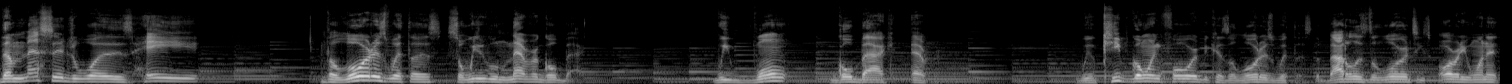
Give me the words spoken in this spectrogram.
the message was hey, the Lord is with us, so we will never go back. We won't go back ever. We'll keep going forward because the Lord is with us. The battle is the Lord's. He's already won it.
